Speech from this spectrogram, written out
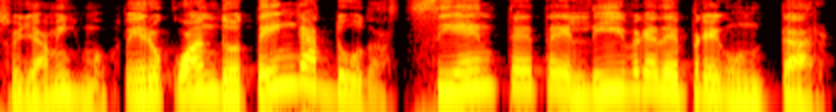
eso ya mismo. Pero cuando tengas dudas, siéntete libre libre de preguntar.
